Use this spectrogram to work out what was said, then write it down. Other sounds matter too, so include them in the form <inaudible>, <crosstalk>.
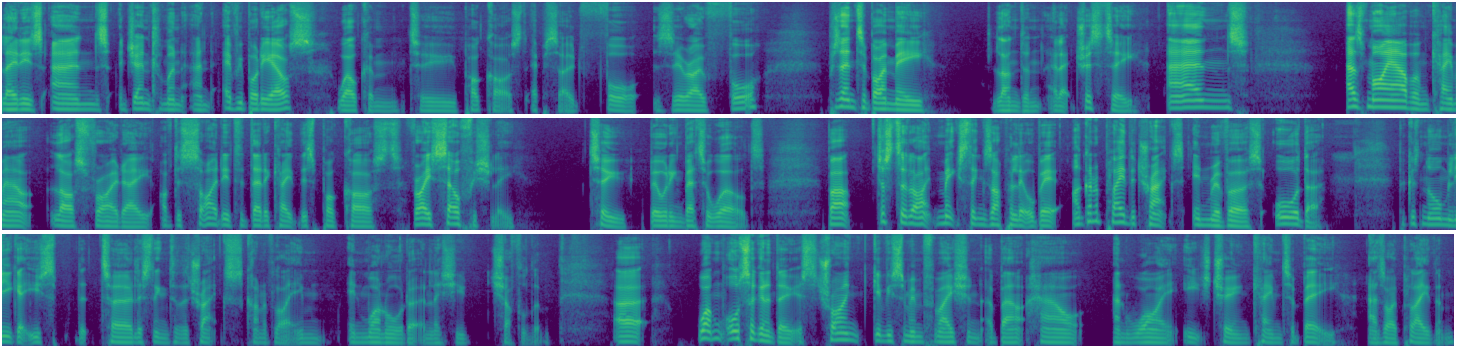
Ladies and gentlemen, and everybody else, welcome to podcast episode 404, presented by me, London Electricity. And as my album came out last Friday, I've decided to dedicate this podcast very selfishly to building better worlds. But just to like mix things up a little bit, I'm going to play the tracks in reverse order because normally you get used to listening to the tracks kind of like in in one order unless you shuffle them. Uh, what I'm also going to do is to try and give you some information about how and why each tune came to be as I play them.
